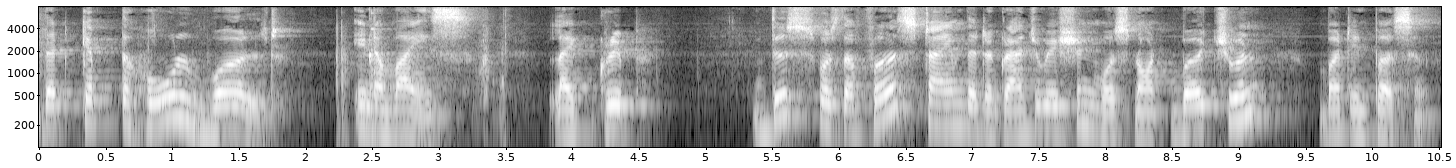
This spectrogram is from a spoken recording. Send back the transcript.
that kept the whole world in a vice like grip, this was the first time that a graduation was not virtual but in person.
